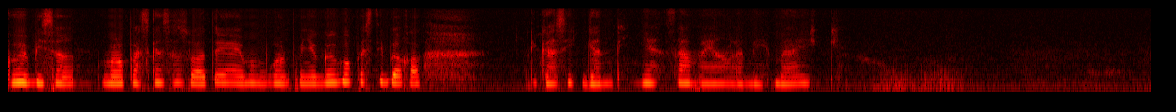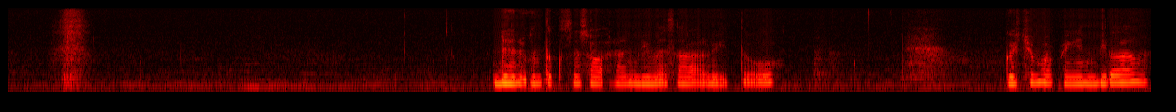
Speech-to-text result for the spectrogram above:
gue bisa melepaskan sesuatu yang emang bukan punya gue gue pasti bakal dikasih gantinya sama yang lebih baik. Dan untuk seseorang di masa lalu itu gue cuma pengen bilang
